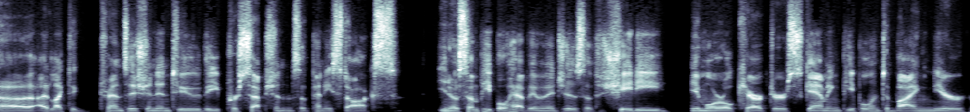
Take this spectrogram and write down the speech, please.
Uh, I'd like to transition into the perceptions of penny stocks. You know, some people have images of shady immoral characters scamming people into buying near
